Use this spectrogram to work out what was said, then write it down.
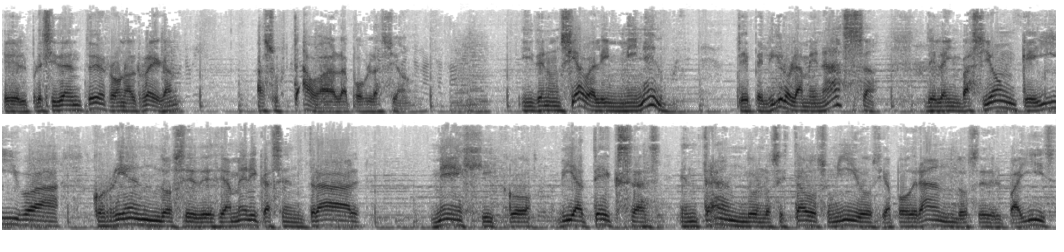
El presidente Ronald Reagan asustaba a la población y denunciaba el inminente peligro, la amenaza de la invasión que iba corriéndose desde América Central, México, vía Texas, entrando en los Estados Unidos y apoderándose del país,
